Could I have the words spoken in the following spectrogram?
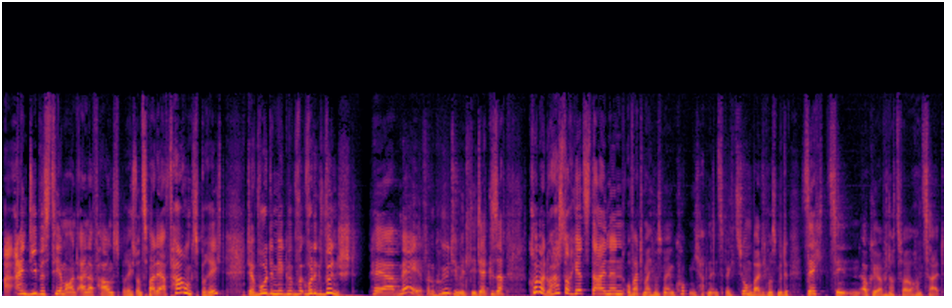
ein Diebesthema und ein Erfahrungsbericht. Und zwar der Erfahrungsbericht, der wurde mir gew wurde gewünscht per Mail von einem Community-Mitglied. Der hat gesagt, Krömer, du hast doch jetzt deinen, oh warte mal, ich muss mal eben gucken, ich habe eine Inspektion bald, ich muss mit dem 16., okay, habe ich noch zwei Wochen Zeit,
